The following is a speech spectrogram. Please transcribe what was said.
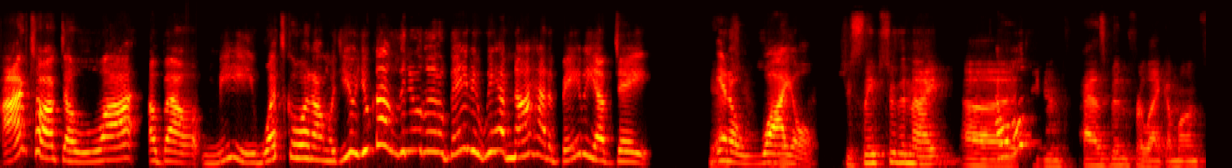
I've talked a lot about me. What's going on with you? You got a new little baby. We have not had a baby update Yeah, in a while. She sleeps through the night uh, old? and has been for like a month,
